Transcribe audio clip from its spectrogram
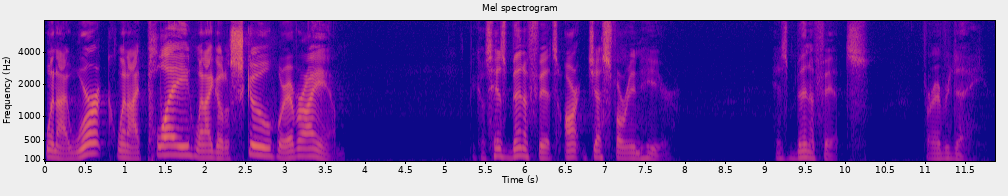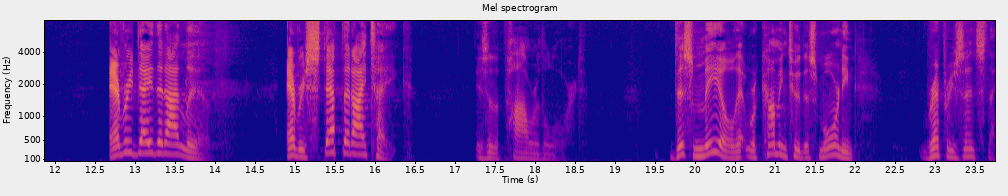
when I work, when I play, when I go to school, wherever I am. Because his benefits aren't just for in here, his benefits for every day. Every day that I live, every step that I take is in the power of the Lord. This meal that we're coming to this morning represents that.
